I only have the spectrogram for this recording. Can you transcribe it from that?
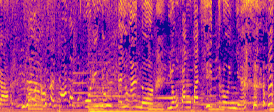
siya. Inuutusan niya akong kukunin yung, yung ano, yung pangpat citron niya.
